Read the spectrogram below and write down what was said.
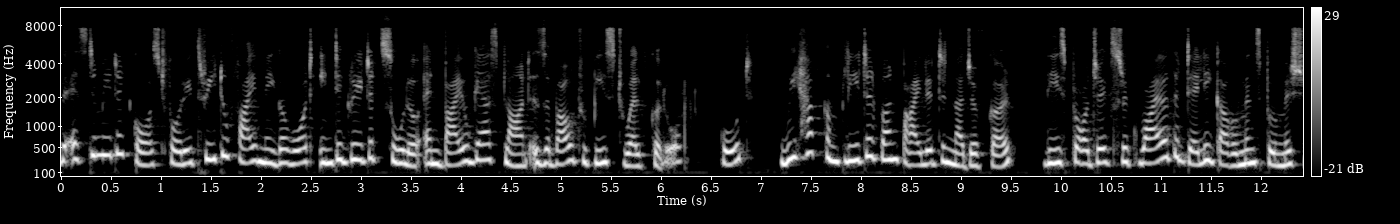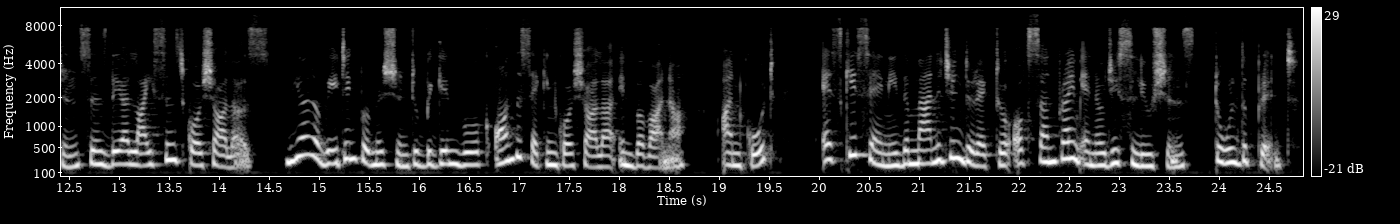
The estimated cost for a 3 to 5 megawatt integrated solar and biogas plant is about rupees 12 crore. Quote, we have completed one pilot in Najafgarh these projects require the Delhi government's permission since they are licensed gaushalas. We are awaiting permission to begin work on the second gaushala in Bavana. Unquote. SK Saini, the managing director of Sunprime Energy Solutions, told the print.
